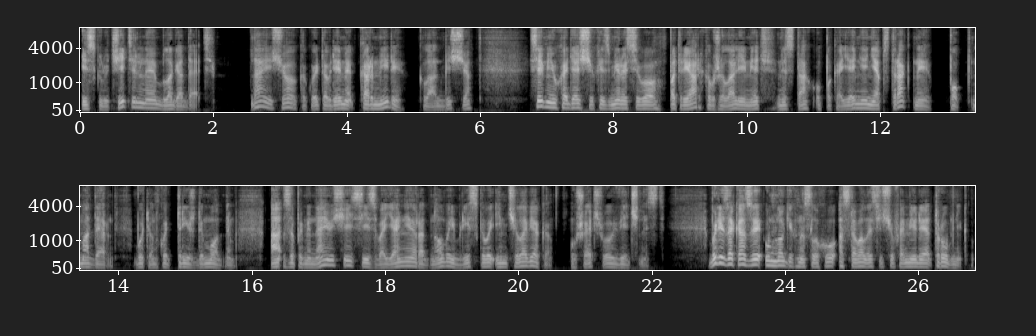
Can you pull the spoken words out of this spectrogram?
исключительная благодать. Да, еще какое-то время кормили кладбище, Семьи уходящих из мира сего патриархов желали иметь в местах упокоения не абстрактный поп-модерн, будь он хоть трижды модным, а запоминающееся изваяние родного и близкого им человека, ушедшего в вечность. Были заказы у многих на слуху, оставалась еще фамилия Трубников.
